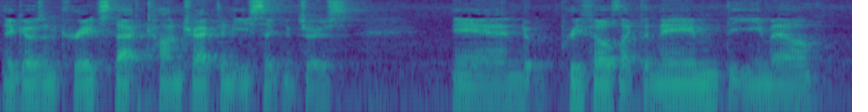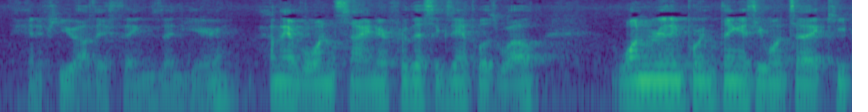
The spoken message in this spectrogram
It goes and creates that contract and e-signatures and pre-fills like the name, the email, and a few other things in here. I only have one signer for this example as well. One really important thing is you want to keep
